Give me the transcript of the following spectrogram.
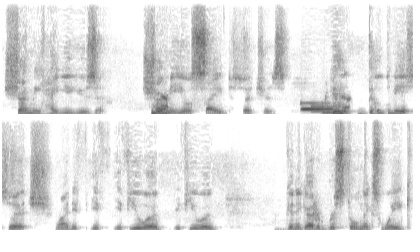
Show me how you use it. Show yeah. me your saved searches. Build, build me a search, right? If if if you were if you were going to go to Bristol next week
